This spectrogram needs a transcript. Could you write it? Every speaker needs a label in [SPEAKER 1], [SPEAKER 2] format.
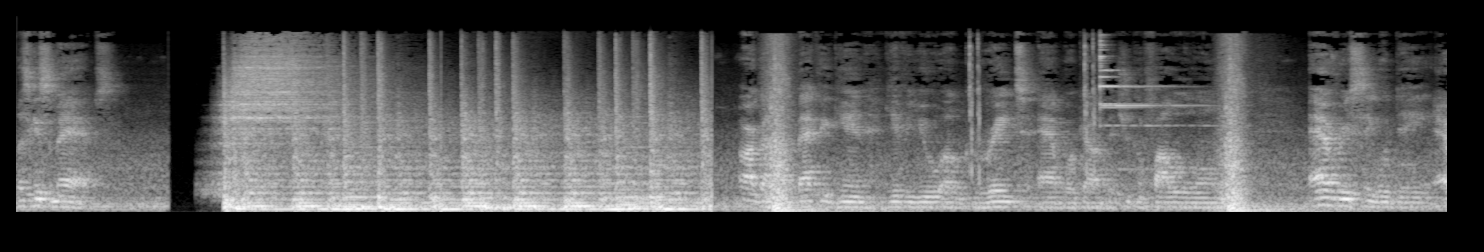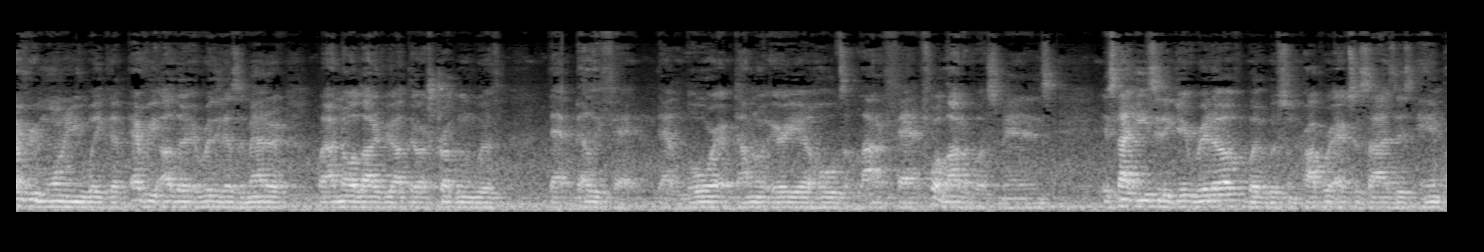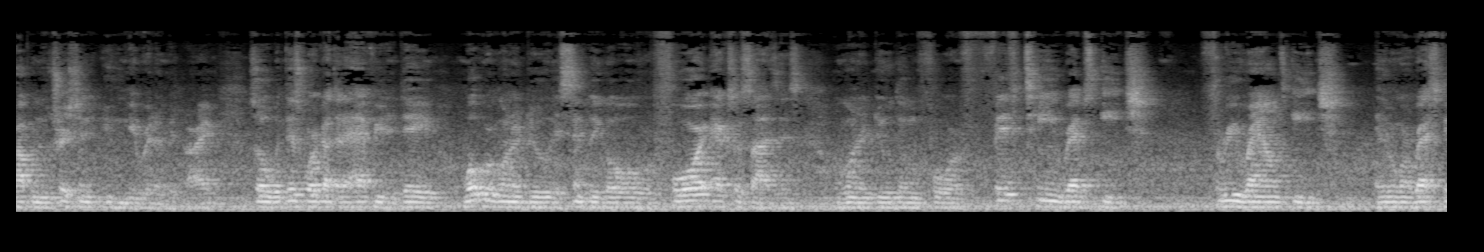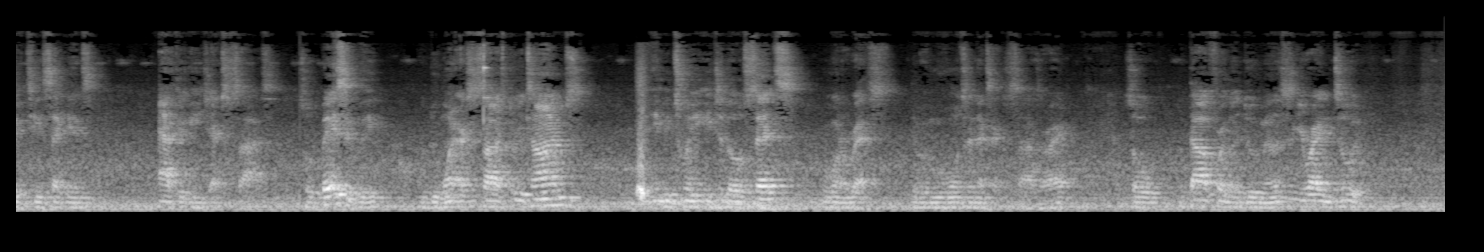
[SPEAKER 1] Let's get some abs. All right, guys, back again, giving you a great ab workout that you can follow along every single day, every morning you wake up, every other, it really doesn't matter. But I know a lot of you out there are struggling with that belly fat. That lower abdominal area holds a lot of fat for a lot of us, man. It's, it's not easy to get rid of, but with some proper exercises and proper nutrition, you can get rid of it, all right? So with this workout that I have for you today, what we're gonna do is simply go over four exercises we're going to do them for 15 reps each, three rounds each, and then we're going to rest 15 seconds after each exercise. So basically, we'll do one exercise three times, in between each of those sets, we're going to rest. Then we'll move on to the next exercise, all right? So without further ado, man, let's just get right into it.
